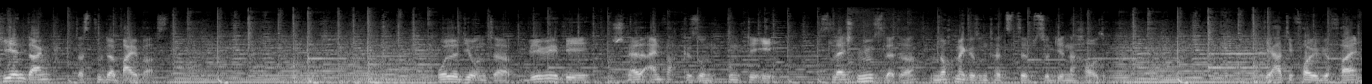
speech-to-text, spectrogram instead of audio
Vielen Dank, dass du dabei warst. Hole dir unter www.schnelleinfachgesund.de slash newsletter noch mehr Gesundheitstipps zu dir nach Hause. Dir hat die Folge gefallen?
